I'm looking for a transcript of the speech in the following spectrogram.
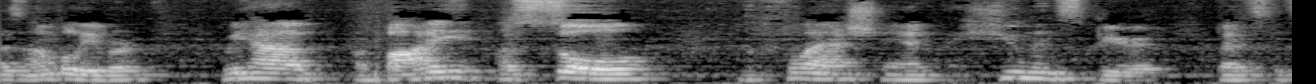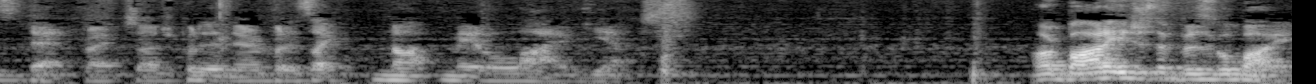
as an unbeliever, we have a body, a soul, the flesh, and a human spirit that's it's dead, right? So I just put it in there, but it's like not made alive yet. Our body is just a physical body,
